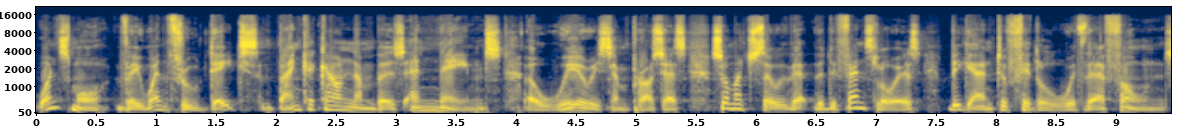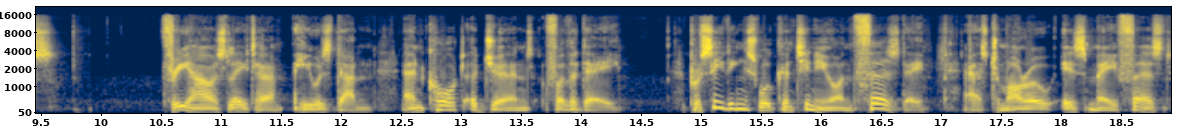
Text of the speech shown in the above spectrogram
Once more, they went through dates, bank account numbers, and names, a wearisome process, so much so that the defense lawyers began to fiddle with their phones. Three hours later, he was done, and court adjourned for the day. Proceedings will continue on Thursday, as tomorrow is May 1st,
